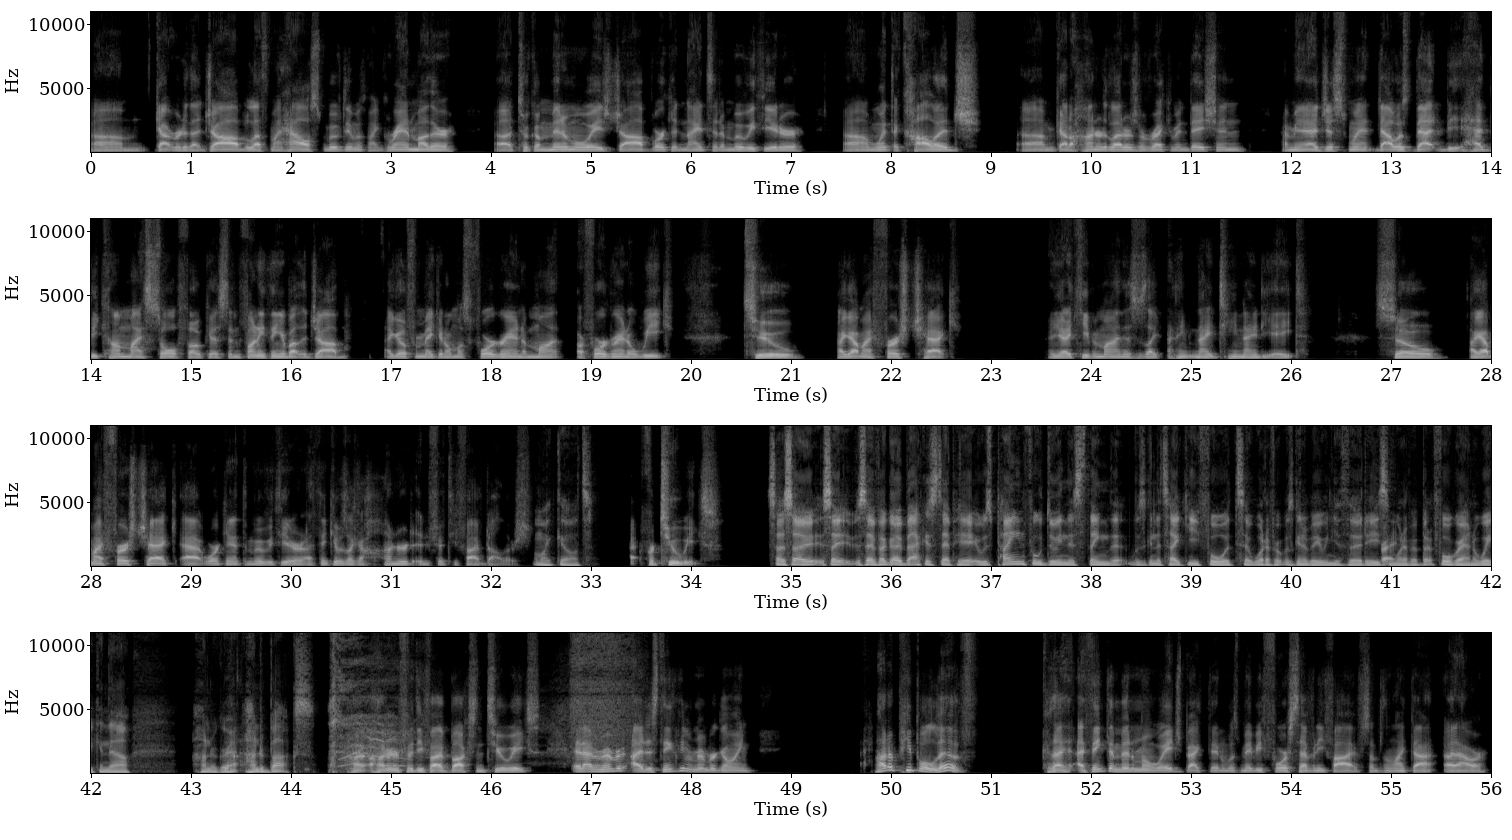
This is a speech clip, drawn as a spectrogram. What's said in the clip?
Um, got rid of that job, left my house, moved in with my grandmother, uh, took a minimum wage job, working nights at a movie theater, um, went to college, um, got a hundred letters of recommendation. I mean, I just went. That was that be, had become my sole focus. And funny thing about the job, I go from making almost four grand a month or four grand a week to I got my first check and you got to keep in mind, this is like, I think 1998. So I got my first check at working at the movie theater. I think it was like $155 Oh my god. for two weeks. So so so so if I go back a step here, it was painful doing this thing that was going to take you forward to whatever it was going to be when you're 30s Right. and whatever, but four grand a week, and now hundred grand, Yeah. hundred bucks. 155 bucks in two weeks. And I remember, I distinctly remember going, how do people live? Because I, I think the minimum wage back then was maybe 475, something like that, an hour.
